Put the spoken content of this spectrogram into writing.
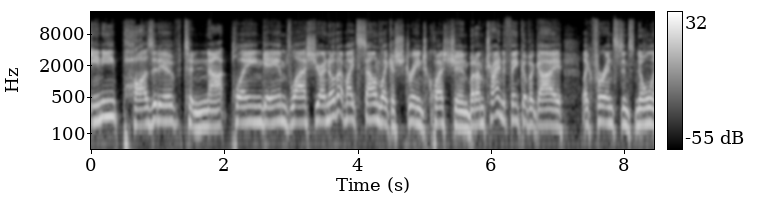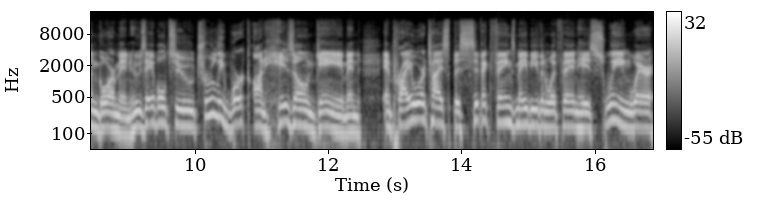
any positive to not playing games last year? I know that might sound like a strange question, but I'm trying to think of a guy like, for instance, Nolan Gorman, who's able to truly work on his own game and and prioritize specific things, maybe even within his swing, where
